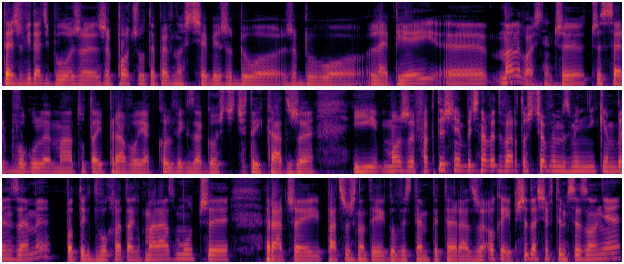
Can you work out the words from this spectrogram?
też widać było, że, że poczuł tę pewność siebie, że było, że było lepiej. E, no ale właśnie, czy, czy Serb w ogóle ma tutaj prawo jakkolwiek zagościć w tej kadrze i może faktycznie być nawet wartościowym zmiennikiem Benzemy po tych dwóch latach marazmu, czy raczej patrzysz na te jego występy teraz, że okay, przyda się w tym sezonie,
